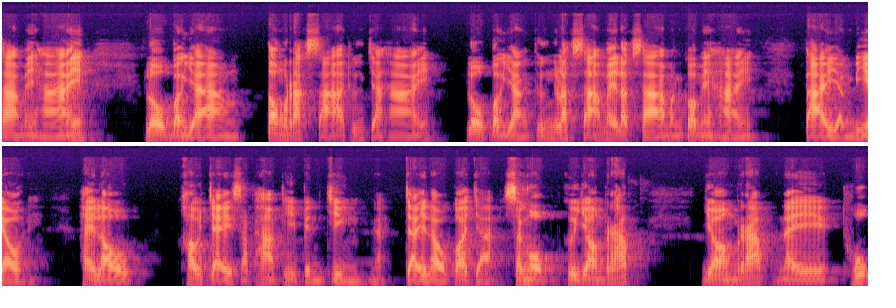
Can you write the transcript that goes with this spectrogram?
ษาไม่หาย โรคบางอย่าง ต้องรักษาถึงจะหาย โรคบางอย่างถึงรักษาไม่รักษามันก็ไม่หาย ตายอย่างเดียวนี่ให้เราเข้าใจสภาพที่เป็นจริงนะใจเราก็จะสงบคือยอมรับ ยอมรับในทุก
